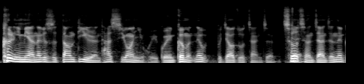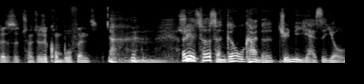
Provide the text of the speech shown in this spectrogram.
克里米亚那个是当地人，他希望你回归，根本那不叫做战争。车臣战争那个是纯粹是恐怖分子，嗯、而且车臣跟乌克兰的军力还是有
